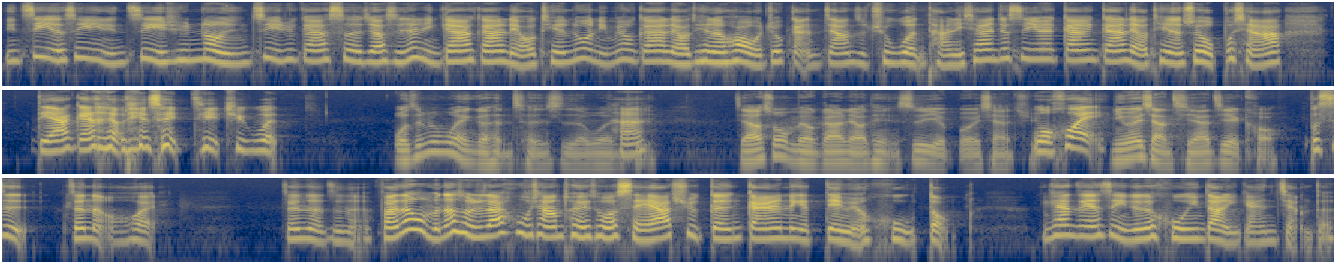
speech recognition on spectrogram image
你自己的事情你自己去弄，你自己去跟他社交，实际上你跟他跟他聊天？如果你没有跟他聊天的话，我就敢这样子去问他。你现在就是因为刚刚跟他聊天的，所以我不想要等下跟他聊天，所以你自己去问。我这边问一个很诚实的问题：假如说我没有跟他聊天，你是不是也不会下去？我会。你会想其他借口？不是真的，我会，真的真的，反正我们那时候就在互相推脱，谁要去跟刚刚那个店员互动。你看这件事情就是呼应到你刚刚讲的，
